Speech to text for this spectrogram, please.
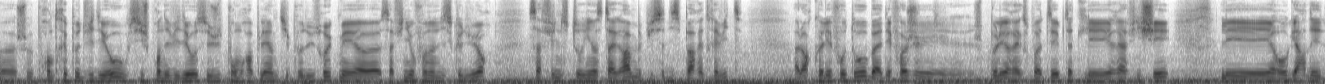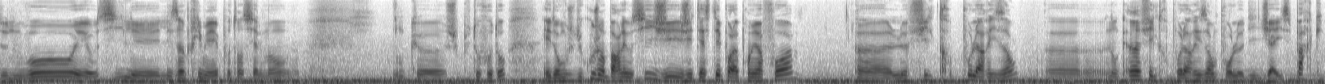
Euh, je prends très peu de vidéos, ou si je prends des vidéos, c'est juste pour me rappeler un petit peu du truc, mais euh, ça finit au fond d'un disque dur, ça fait une story Instagram et puis ça disparaît très vite. Alors que les photos, bah, des fois, je peux les réexploiter, peut-être les réafficher, les regarder de nouveau et aussi les, imprimer potentiellement. Donc euh, je suis plutôt photo. Et donc du coup j'en parlais aussi, j'ai testé pour la première fois le filtre polarisant euh, donc un filtre polarisant pour le DJI Spark.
